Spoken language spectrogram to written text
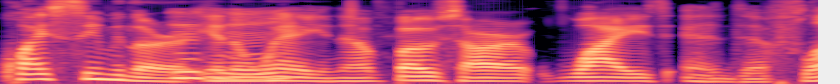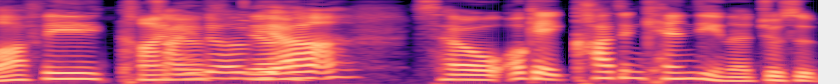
quite similar in a way. You know, both are white and uh, fluffy, kind, Kind of, yeah. So, okay, cotton candy 呢，就是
